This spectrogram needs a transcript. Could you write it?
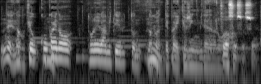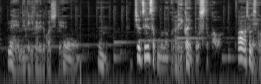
ねなんか今日、今回のトレーラー見ていると、なんかでかい巨人みたいなのが、そうそうそうそう。ね、出てきたりとかして。おううん。一応前作もなんかでかいボスとかは。ああ、そうですか。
